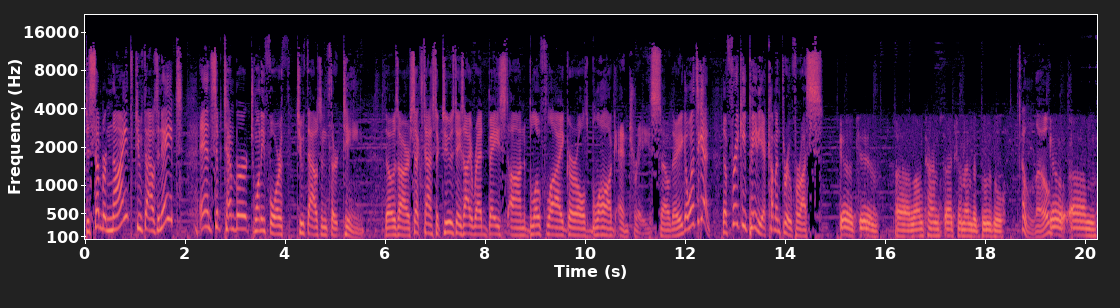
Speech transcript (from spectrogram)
December 9th, 2008, and September 24th, 2013. Those are Sextastic Tuesdays I read based on Blowfly Girl's blog entries. So there you go. Once again, the Freakypedia coming through for us. Yo, Tim. Uh, long time sexual member Boozle. Hello. Yo, um,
